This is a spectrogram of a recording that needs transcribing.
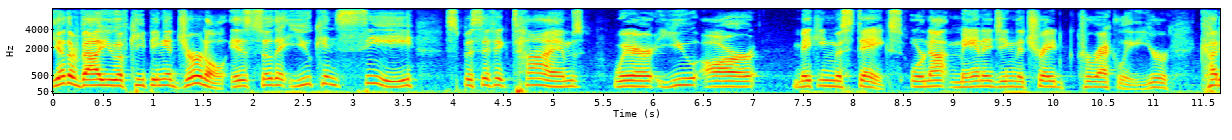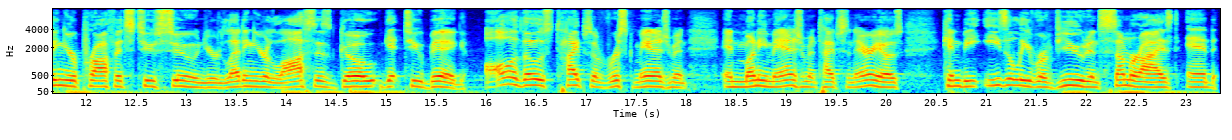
The other value of keeping a journal is so that you can see specific times where you are making mistakes or not managing the trade correctly. You're cutting your profits too soon. You're letting your losses go get too big. All of those types of risk management and money management type scenarios can be easily reviewed and summarized and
